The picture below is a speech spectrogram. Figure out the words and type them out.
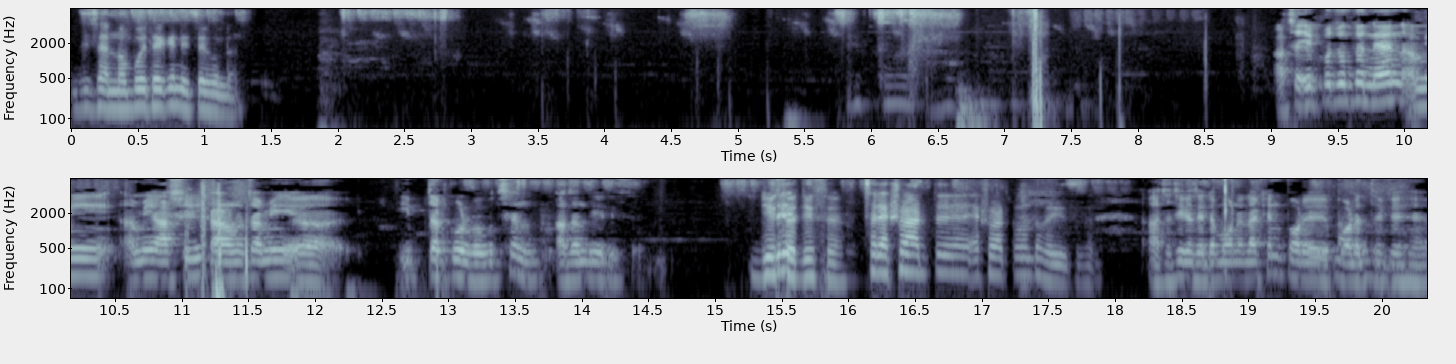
জি স্যার নব্বই থেকে নিচে গুলো আচ্ছা এই পর্যন্ত নেন আমি আমি আসি কারণ হচ্ছে আমি আহ, ইফতার করব বুঝছেন? আজান দিয়ে দিচ্ছে জি স্যার জি স্যার। স্যার একশো আট একশো আট পর্যন্ত হয়ে গেছে স্যার। আচ্ছা ঠিক আছে এটা মনে রাখেন পরে পরের থেকে হ্যাঁ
